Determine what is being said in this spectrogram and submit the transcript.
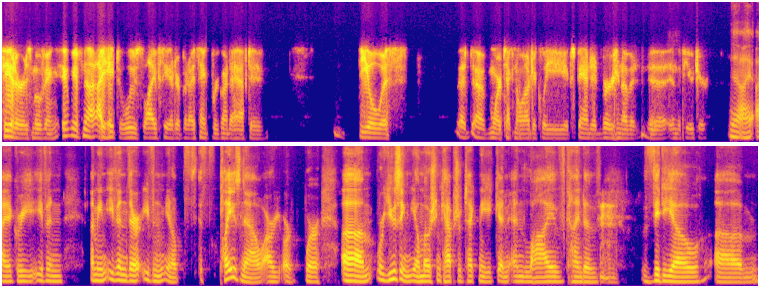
theater is moving. If not, I hate to lose live theater, but I think we're going to have to deal with a, a more technologically expanded version of it uh, in the future. Yeah, I, I agree. Even I mean, even there, even you know, plays now are or we're um, we're using you know motion capture technique and and live kind of mm-hmm. video. Um,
